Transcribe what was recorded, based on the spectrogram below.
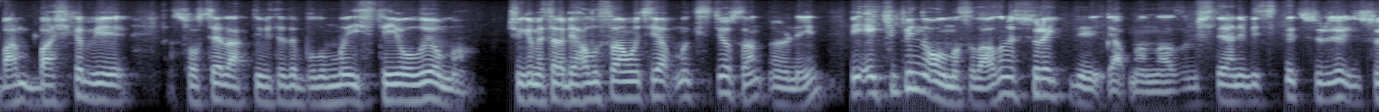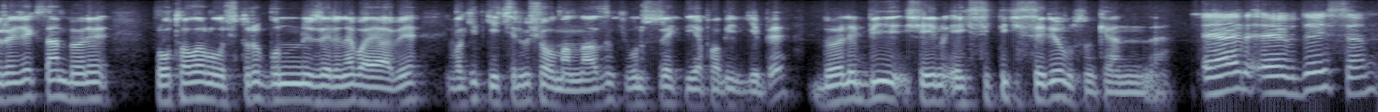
Ba- Başka bir sosyal aktivitede bulunma isteği oluyor mu? Çünkü mesela bir halı saha maçı yapmak istiyorsan örneğin bir ekibin olması lazım ve sürekli yapman lazım. İşte hani bisiklet süre- süreceksen böyle rotalar oluşturup bunun üzerine bayağı bir vakit geçirmiş olman lazım ki bunu sürekli yapabil gibi. Böyle bir şeyin eksiklik hissediyor musun kendinde? Eğer evdeysem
